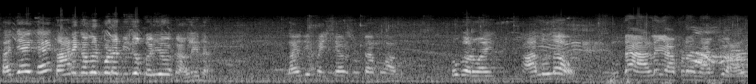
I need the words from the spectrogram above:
સજાય થાય? તાણે ખબર પડે બીજો કર્યો ઘાલી ના. લાવજો પૈસા છૂટા હું આલું શું કરવાય? આલુ લાવો. મોટા હાલે આપણે નાખજો હાલ.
